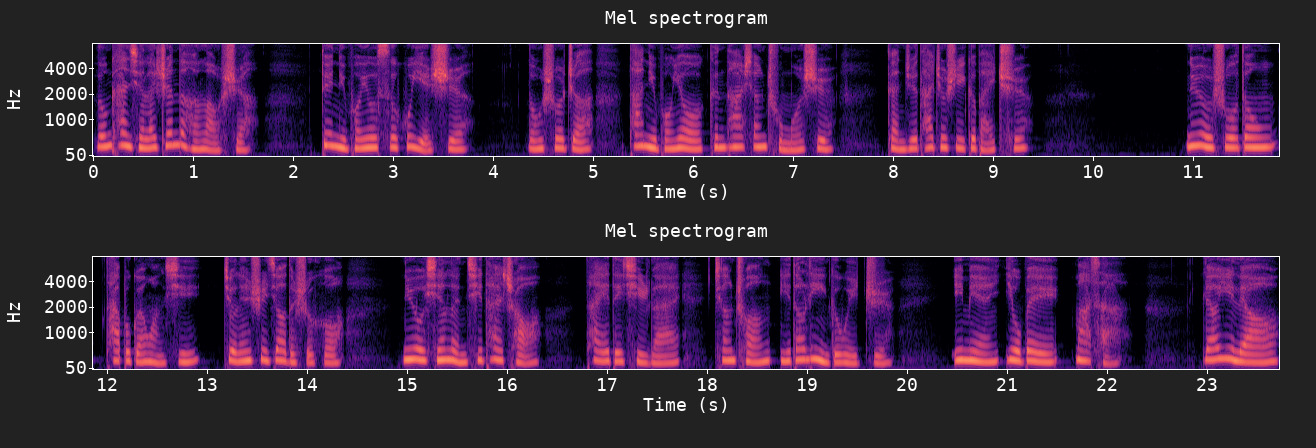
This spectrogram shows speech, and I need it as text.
龙看起来真的很老实，对女朋友似乎也是。龙说着他女朋友跟他相处模式，感觉他就是一个白痴。女友说东，他不管往西，就连睡觉的时候，女友嫌冷气太吵，他也得起来。将床移到另一个位置，以免又被骂惨。聊一聊，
